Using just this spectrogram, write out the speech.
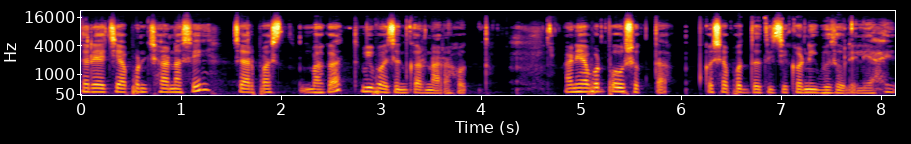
तर याचे आपण छान असे चार पाच भागात विभाजन करणार आहोत. आणि आपण पाहू शकता कशा पद्धतीची कणिक भिजवलेली आहे.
